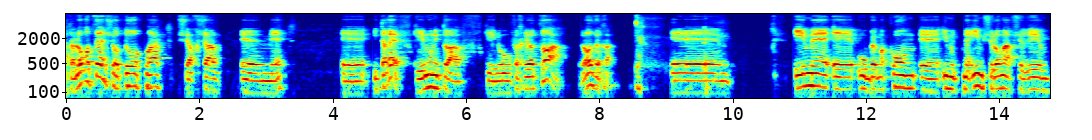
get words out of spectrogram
אתה לא רוצה שאותו פרט שעכשיו אה, מת, אה, יטרף, כי אם הוא נטרף, כאילו הוא הופך להיות צואה, זה לא עוזר לך. אה, אם אה, אה, הוא במקום אה, עם תנאים שלא מאפשרים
